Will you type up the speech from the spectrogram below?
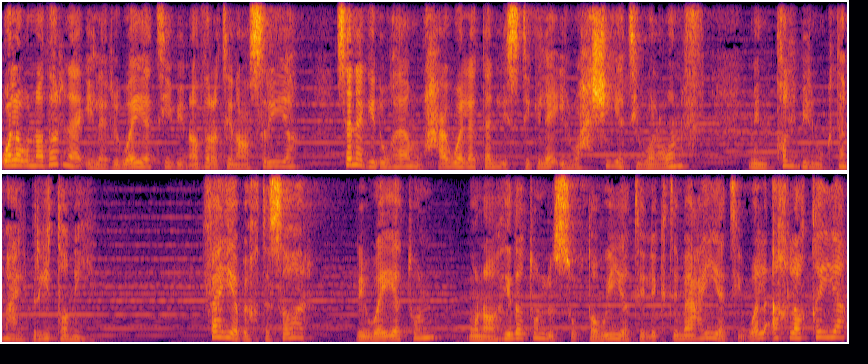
ولو نظرنا إلى الرواية بنظرة عصرية سنجدها محاولة لاستجلاء الوحشية والعنف من قلب المجتمع البريطاني. فهي باختصار رواية مناهضة للسلطوية الاجتماعية والأخلاقية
